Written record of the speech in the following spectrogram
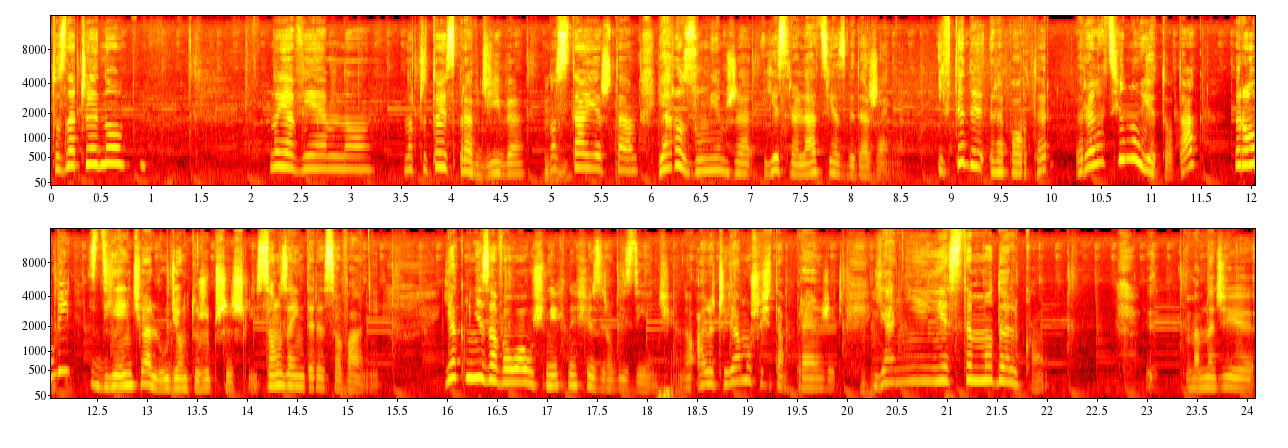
To znaczy, no, no ja wiem, no, no czy to jest prawdziwe? No Mhm. stajesz tam. Ja rozumiem, że jest relacja z wydarzenia. I wtedy reporter relacjonuje to, tak? Robi zdjęcia ludziom, którzy przyszli, są zainteresowani. Jak mnie zawoła, uśmiechnę się, zrobi zdjęcie. No ale czy ja muszę się tam prężyć? Ja nie jestem modelką. Mam nadzieję,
